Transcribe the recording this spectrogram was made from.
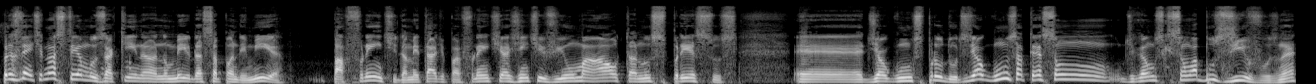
Presidente, nós temos aqui na, no meio dessa pandemia, para frente, da metade para frente, a gente viu uma alta nos preços é, de alguns produtos. E alguns até são, digamos que são abusivos, né?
